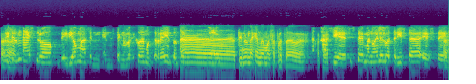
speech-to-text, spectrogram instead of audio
Chris es maestro de idiomas en, en el Tecnológico de Monterrey, entonces... Ah, tiene una agenda más apretada. Así es. Este Manuel, el baterista, este, es,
